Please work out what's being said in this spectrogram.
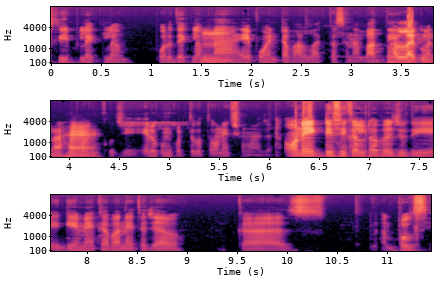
স্ক্রিপ্ট লিখলাম। পরে দেখলাম না এই পয়েন্টটা ভালো লাগতেছে না বাদ ভালো লাগল না, হ্যাঁ। খুঁজি। এরকম করতে করতে অনেক সময় যায়। অনেক ডিফিকাল্ট হবে যদি গেম একা বানাইতে যাও কাজ বলছি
